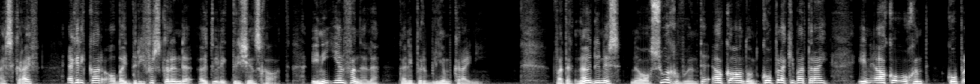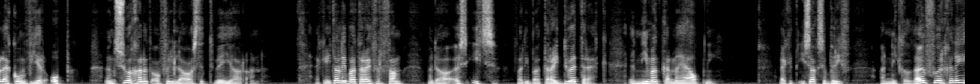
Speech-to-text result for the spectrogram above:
Hy skryf ek het die kar al by 3 verskillende auto-elektriesiens gehad en nie een van hulle kan die probleem kry nie. Wat ek nou doen is nou al so gewoonte, elke aand ontkoppel ek die battery en elke oggend koppel ek hom weer op. En so gaan dit al vir die laaste 2 jaar aan. Ek het al die battery vervang, maar daar is iets wat die battery doodtrek en niemand kan my help nie. Ek het Isak se brief aan Nicolou voorgelê.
